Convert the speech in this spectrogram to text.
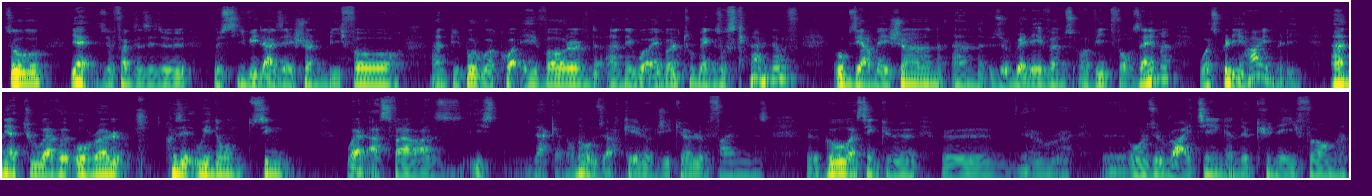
so yeah, the fact that there's a, a civilization before and people were quite evolved and they were able to make those kind of observation and the relevance of it for them was pretty high really. And they had to have a oral because we don't think well as far as is like I don't know the archaeological finds uh, go. I think uh, uh, uh, all the writing and the cuneiform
